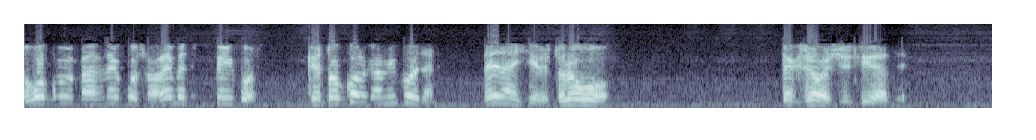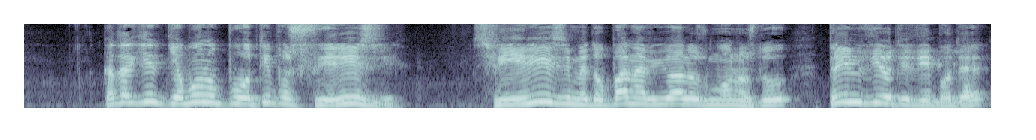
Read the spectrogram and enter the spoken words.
Εγώ που είμαι Παναθηναϊκός, αλλά είμαι τεχνικός. Και το κόλ κανονικό ήταν. Δεν ήταν χέρι, το λέω εγώ. Δεν ξέρω εσείς τι είδατε. Καταρχήν και μόνο που ο τύπος σφυρίζει. Σφυρίζει με το πάνω να βγει ο άλλος μόνος του, πριν δει οτιδήποτε.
